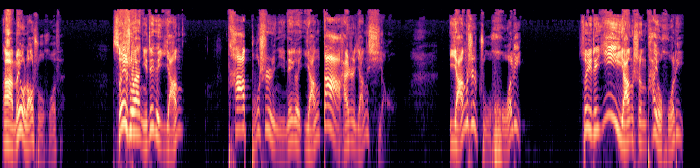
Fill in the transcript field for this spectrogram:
啊，没有老鼠活泛，所以说呀，你这个羊，它不是你那个阳大还是阳小，阳是主活力，所以这一阳生它有活力，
